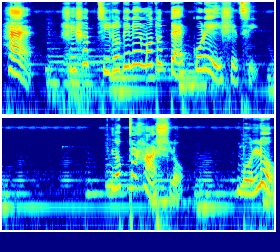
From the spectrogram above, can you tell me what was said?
হ্যাঁ সেসব চিরদিনের মতো ত্যাগ করে এসেছি। লোকটা হাসলো, বলল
